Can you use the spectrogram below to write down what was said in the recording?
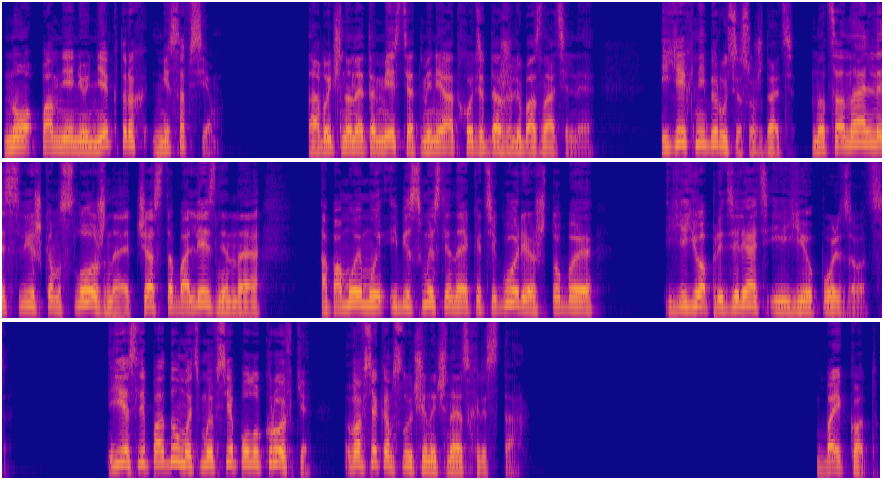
но, по мнению некоторых, не совсем. Обычно на этом месте от меня отходят даже любознательные. И я их не берусь осуждать. Национальность слишком сложная, часто болезненная, а, по-моему, и бессмысленная категория, чтобы ее определять и ею пользоваться. Если подумать, мы все полукровки, во всяком случае, начиная с Христа. Бойкот.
